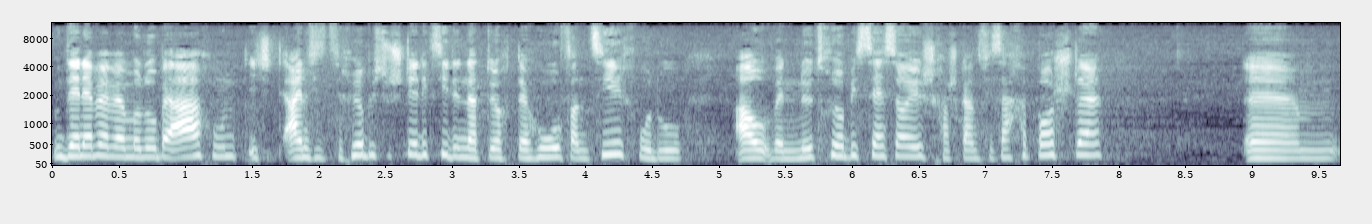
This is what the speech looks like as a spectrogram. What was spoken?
Und dann eben, wenn man da oben ankommt, ist einerseits die Kürbisausstellung gewesen, dann natürlich der Hof an sich, wo du auch, wenn nicht Kürbissaison ist, kannst du ganz viele Sachen posten. Ähm,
